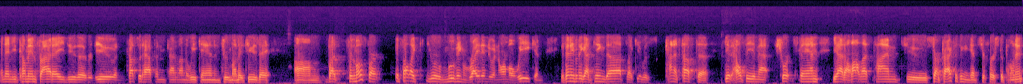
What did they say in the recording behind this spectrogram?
and then you'd come in Friday, you do the review, and cuts would happen kind of on the weekend and through Monday, Tuesday. Um, but for the most part, it felt like you were moving right into a normal week. And if anybody got dinged up, like it was kind of tough to get healthy in that short span. You had a lot less time to start practicing against your first opponent.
